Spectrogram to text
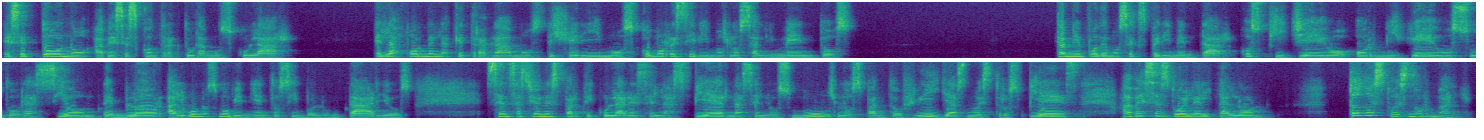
Ese tono, a veces contractura muscular en la forma en la que tragamos, digerimos, cómo recibimos los alimentos. También podemos experimentar cosquilleo, hormigueo, sudoración, temblor, algunos movimientos involuntarios, sensaciones particulares en las piernas, en los muslos, pantorrillas, nuestros pies. A veces duele el talón. Todo esto es normal.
